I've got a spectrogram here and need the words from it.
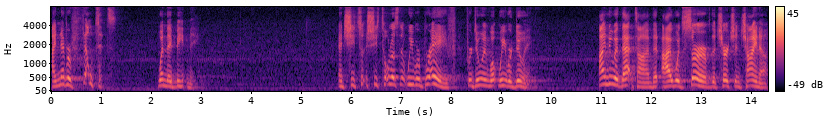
I never felt it when they beat me. And she, t- she told us that we were brave for doing what we were doing. I knew at that time that I would serve the church in China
